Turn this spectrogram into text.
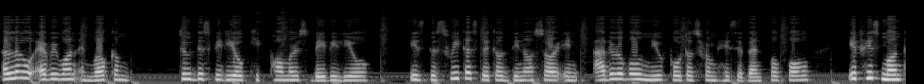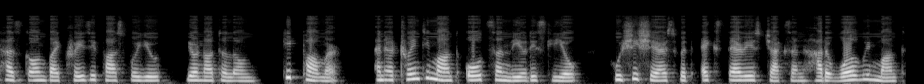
Hello everyone and welcome to this video. Keke Palmer's baby Leo is the sweetest little dinosaur in adorable new photos from his eventful fall. If his month has gone by crazy fast for you, you're not alone. Keke Palmer and her 20-month-old son Leodis Leo, who she shares with ex Darius Jackson, had a whirlwind month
